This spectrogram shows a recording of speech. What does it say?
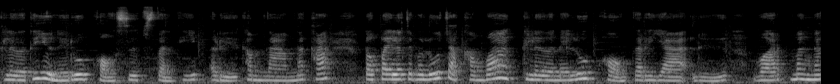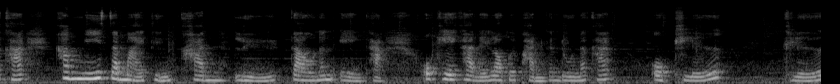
เคลอที่อยู่ในรูปของ substantive หรือคำนามนะคะ ต่อไปเราจะมารู้จักคำว่าเคลอในรูปของกริยาหรือ verb มั่งนะคะคำนี้จะหมายถึงคันหรือเกานั่นเองค่ะ โอเคค่ะไหนลองไปผันกันดูนะคะโอเคลอเคลอ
